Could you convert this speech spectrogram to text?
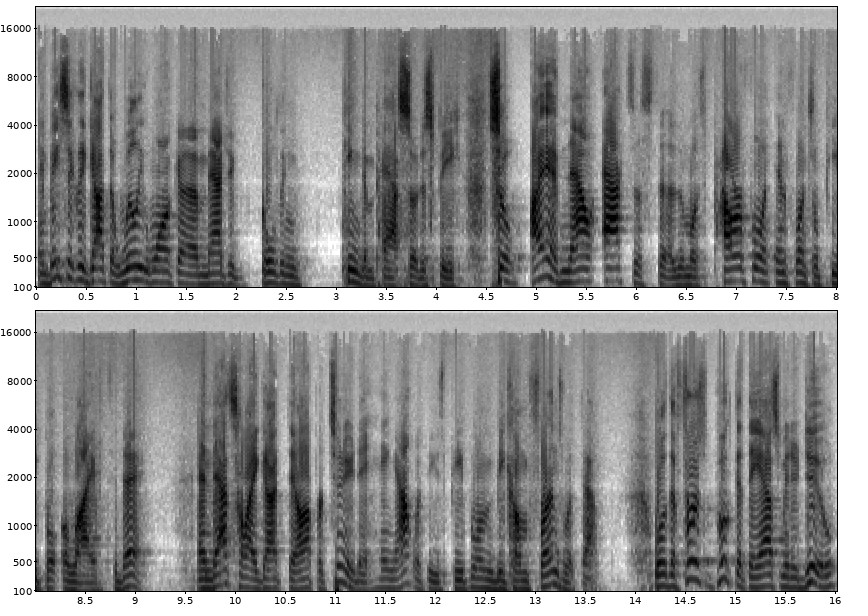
and basically got the Willy Wonka magic golden kingdom pass, so to speak. So I have now access to the most powerful and influential people alive today. And that's how I got the opportunity to hang out with these people and become friends with them. Well, the first book that they asked me to do,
